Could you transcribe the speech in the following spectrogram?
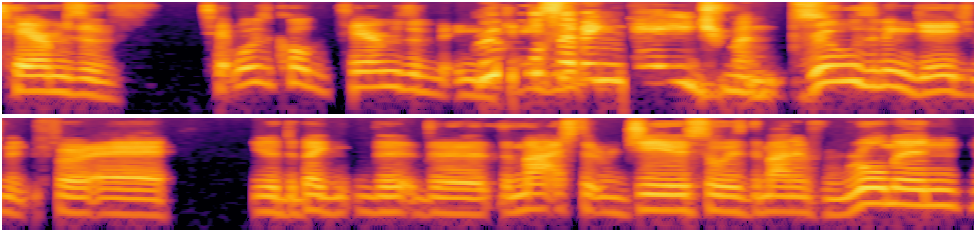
terms of what was it called? Terms of engagement? rules of engagement. Rules of engagement for uh, you know the big the the the match that Uso is demanding from Roman.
